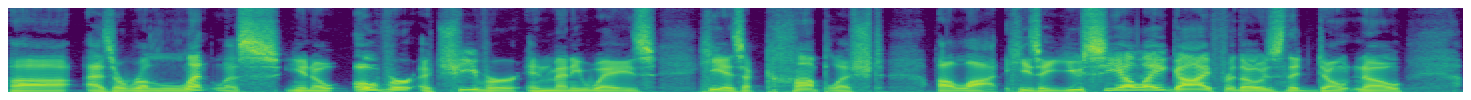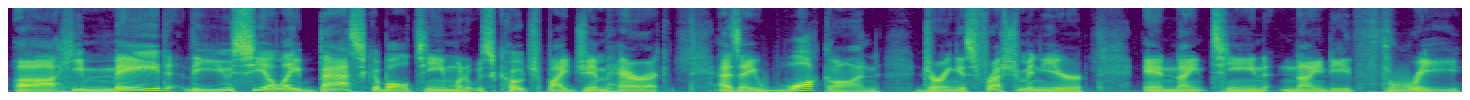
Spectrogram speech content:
uh, as a relentless, you know, overachiever in many ways, he has accomplished a lot. He's a UCLA guy, for those that don't know. Uh, he made the UCLA basketball team when it was coached by Jim Harrick as a walk on during his freshman year in 1993.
